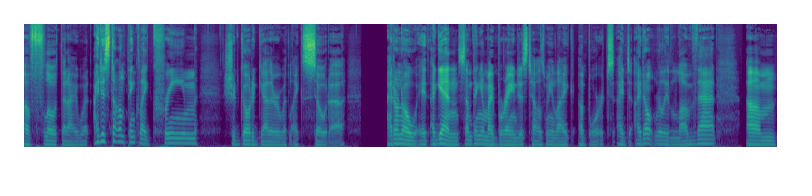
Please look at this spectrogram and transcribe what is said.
of float that I would. I just don't think like cream should go together with like soda. I don't know. It again, something in my brain just tells me like abort. I, I don't really love that. Um,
